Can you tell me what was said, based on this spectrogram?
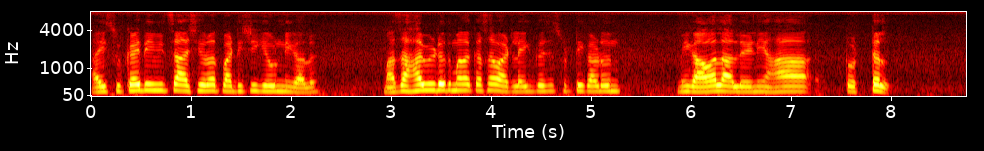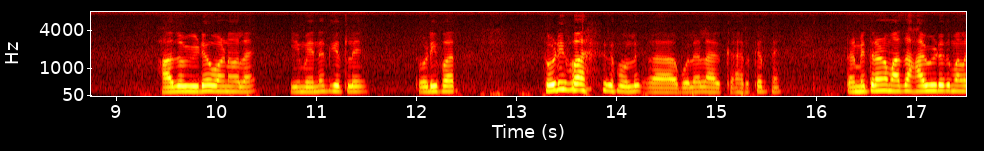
आई सुकाईदेवीचा आशीर्वाद पाठीशी घेऊन निघालो माझा हा व्हिडिओ तुम्हाला कसा वाटला? एक दिवशी सुट्टी काढून मी गावाला आलो आणि हा टोटल हा जो व्हिडिओ बनवला आहे ही मेहनत घेतली थोडीफार थोडीफार बोलू बोलायला हरक हरकत नाही. तर मित्रांनो माझा हा व्हिडिओ तुम्हाला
